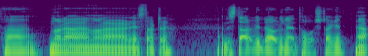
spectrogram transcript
Så Når er, når er det starter? Det starter, Vi drar vel ned torsdagen. Ja.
